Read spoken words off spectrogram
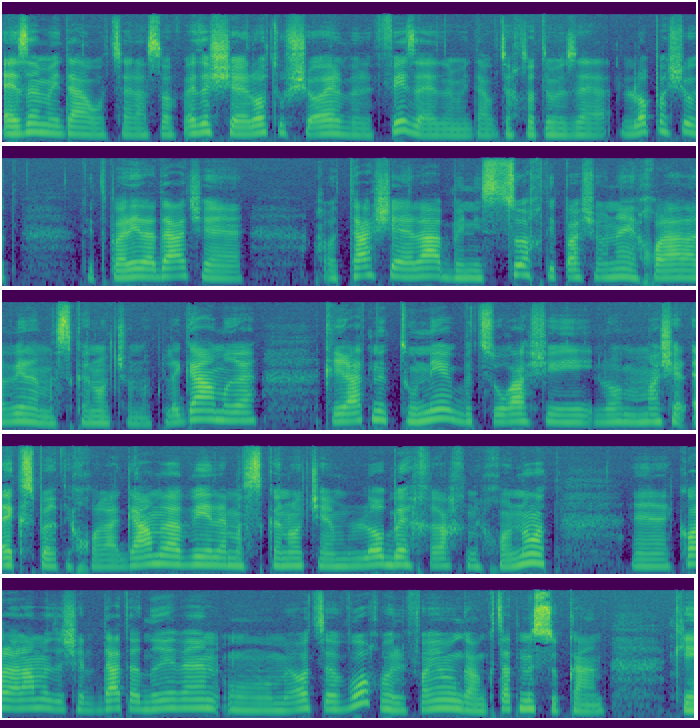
איזה מידע הוא רוצה לאסוף, איזה שאלות הוא שואל, ולפי זה איזה מידע הוא צריך לעשות, וזה לא פשוט. תתפלאי לדעת ש... אותה שאלה בניסוח טיפה שונה יכולה להביא למסקנות שונות לגמרי. קריאת נתונים בצורה שהיא לא ממש של expert יכולה גם להביא למסקנות שהן לא בהכרח נכונות. אה, כל העולם הזה של data driven הוא מאוד סבוך ולפעמים הוא גם קצת מסוכן. כי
